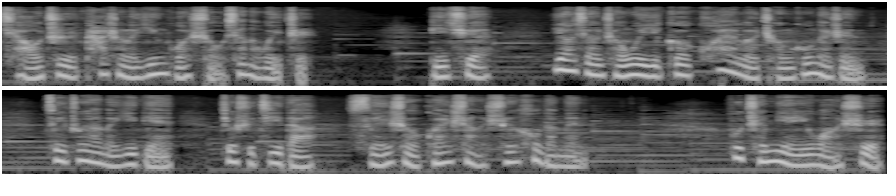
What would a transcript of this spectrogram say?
乔治踏上了英国首相的位置。的确，要想成为一个快乐成功的人，最重要的一点就是记得随手关上身后的门。不沉湎于往事，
